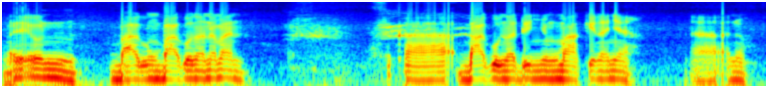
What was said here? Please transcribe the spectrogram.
Ngayon, bagong-bago na naman. Saka bago na din yung makina niya. Na ano.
